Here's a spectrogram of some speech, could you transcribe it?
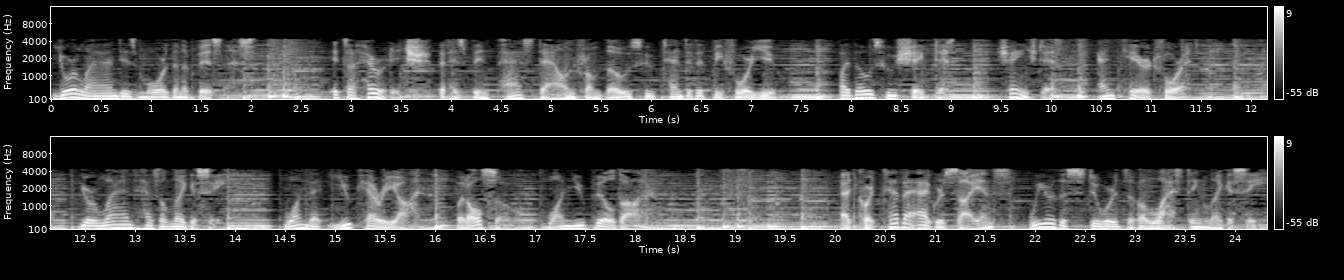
Your land is more than a business. It's a heritage that has been passed down from those who tended it before you, by those who shaped it, changed it, and cared for it. Your land has a legacy, one that you carry on, but also one you build on. At Corteva Agriscience, we are the stewards of a lasting legacy.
